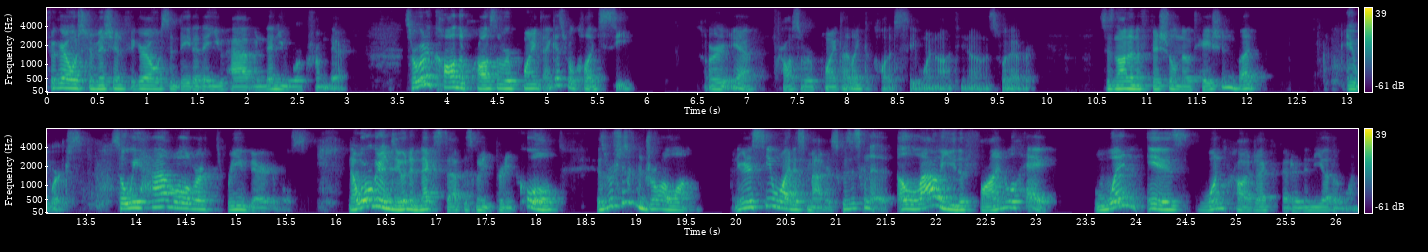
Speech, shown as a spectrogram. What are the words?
Figure out what's your mission, figure out what's the data that you have, and then you work from there. So we're gonna call the crossover point, I guess we'll call it C. Or yeah, crossover point. I like to call it C. Why not? You know, it's whatever. This is not an official notation, but it works. So we have all of our three variables. Now what we're gonna do in the next step is gonna be pretty cool, is we're just gonna draw a line. And you're gonna see why this matters, because it's gonna allow you to find, well, hey, when is one project better than the other one?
